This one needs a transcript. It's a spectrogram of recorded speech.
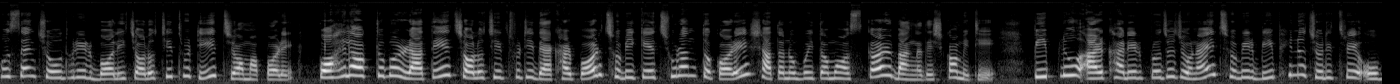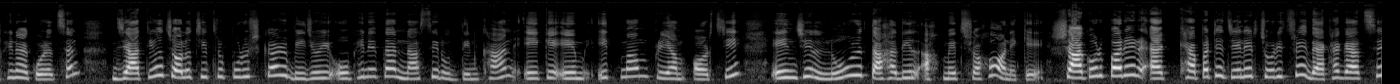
হোসেন চৌধুরীর বলি চলচ্চিত্রটি জমা পড়ে। পহেলা অক্টোবর রাতে চলচ্চিত্রটি দেখার পর ছবিকে চূড়ান্ত করে সাতানব্বইতম Oscar Bangladesh committee. Piplu R খানের প্রযোজনায় ছবির বিভিন্ন চরিত্রে অভিনয় করেছেন জাতীয় চলচ্চিত্র পুরস্কার বিজয়ী অভিনেতা Nasir Uddin Khan, A K M Itmam, Priyam Archi, Angel Noor, Tahdil Ahmed সহ অনেকে। সাগরপাড়ের এক খ্যাপাটে জেলের চরিত্রে দেখা গেছে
